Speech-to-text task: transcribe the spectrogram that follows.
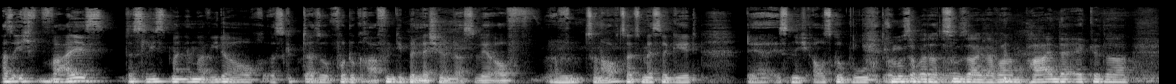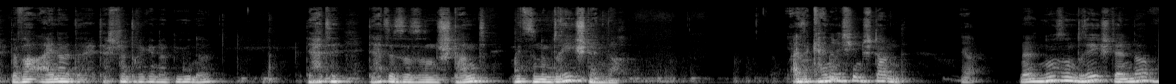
Also ich weiß, das liest man immer wieder auch. Es gibt also Fotografen, die belächeln das. Wer auf, auf zu einer Hochzeitsmesse geht, der ist nicht ausgebucht. Ich muss aber dazu sagen, da waren ein paar in der Ecke da. Da war einer, der, der stand direkt in der Bühne. Der hatte, der hatte so, so einen Stand mit so einem Drehständer. Also keinen richtigen Stand. Ja. Ne? Nur so ein Drehständer.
